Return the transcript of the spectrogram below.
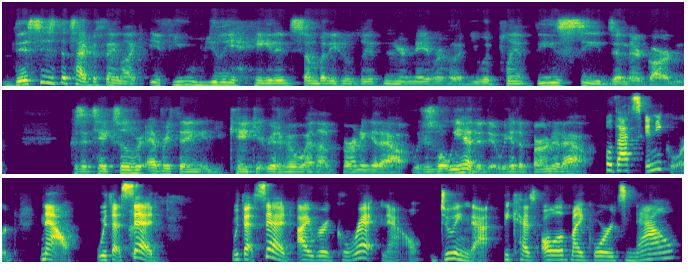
this is the type of thing like if you really hated somebody who lived in your neighborhood, you would plant these seeds in their garden. Because it takes over everything and you can't get rid of it without burning it out, which is what we had to do. We had to burn it out. Well, that's any gourd. Now, with that said, with that said, I regret now doing that because all of my gourds now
